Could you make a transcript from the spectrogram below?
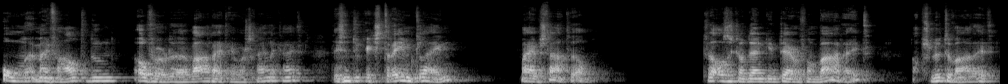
om uh, mijn verhaal te doen over de waarheid en waarschijnlijkheid. Dat is natuurlijk extreem klein, maar hij bestaat wel. Terwijl als ik nou denk in termen van waarheid, absolute waarheid,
